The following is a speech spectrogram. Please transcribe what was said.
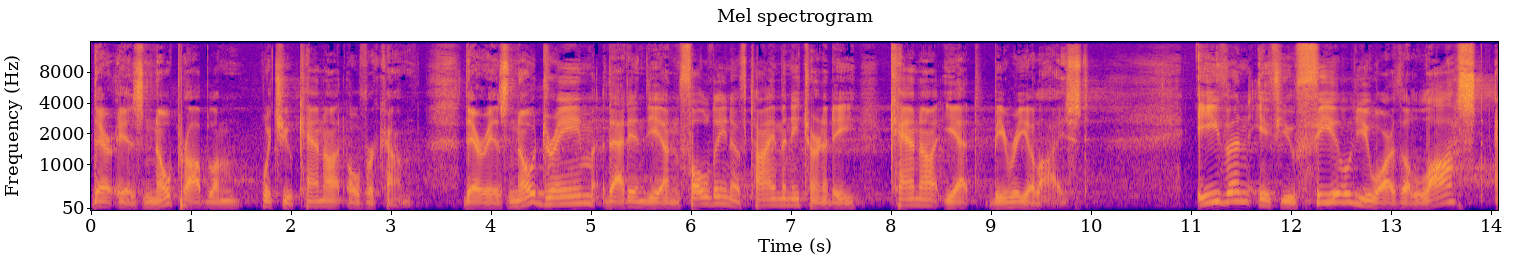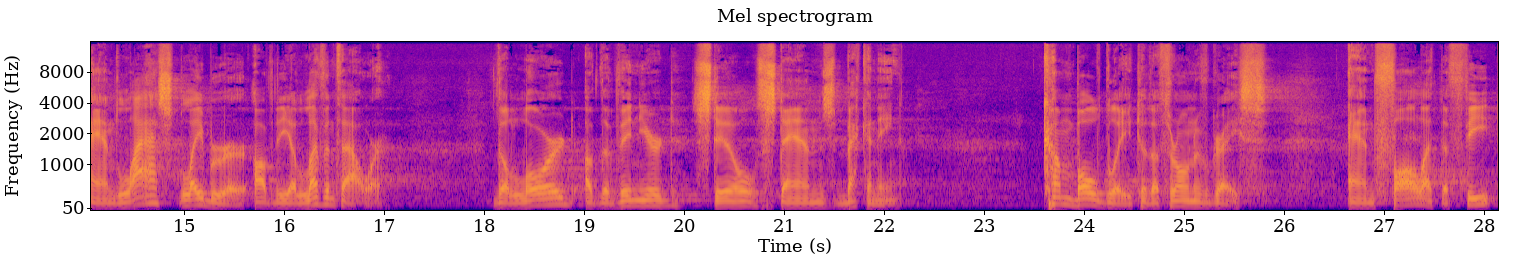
There is no problem which you cannot overcome. There is no dream that in the unfolding of time and eternity cannot yet be realized. Even if you feel you are the lost and last laborer of the eleventh hour, the Lord of the vineyard still stands beckoning. Come boldly to the throne of grace and fall at the feet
